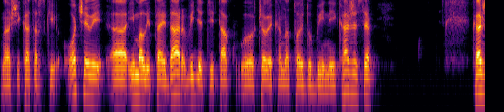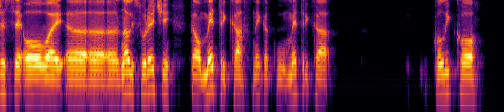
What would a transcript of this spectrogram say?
naši katarski očevi imali taj dar vidjeti tak, čovjeka na toj dubini. I kaže se kaže se, ovaj, znali su reći kao metrika, nekakvu metrika koliko,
